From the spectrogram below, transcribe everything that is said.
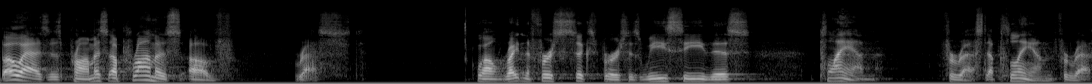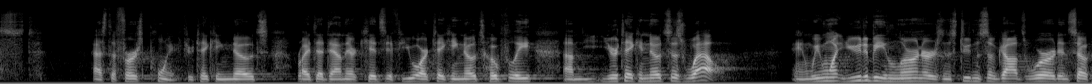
Boaz's promise, a promise of rest. Well, right in the first six verses, we see this plan for rest, a plan for rest. That's the first point. If you're taking notes, write that down there. Kids, if you are taking notes, hopefully um, you're taking notes as well. And we want you to be learners and students of God's Word. And so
